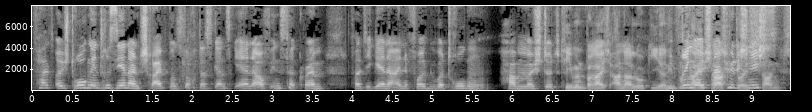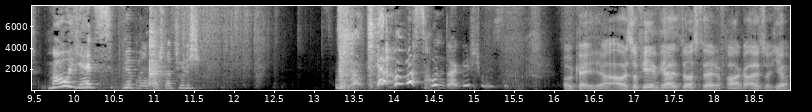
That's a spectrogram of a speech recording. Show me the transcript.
falls euch Drogen interessieren, dann schreibt uns doch das ganz gerne auf Instagram, falls ihr gerne eine Folge über Drogen haben möchtet. Themenbereich Analogien. Wir bringen euch Freitag natürlich durch nicht. Sand. Maul jetzt! Wir bringen euch natürlich. Die haben was runtergeschmissen. Okay, ja, aber ist auf jeden Fall, du hast deine Frage. Also hier.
